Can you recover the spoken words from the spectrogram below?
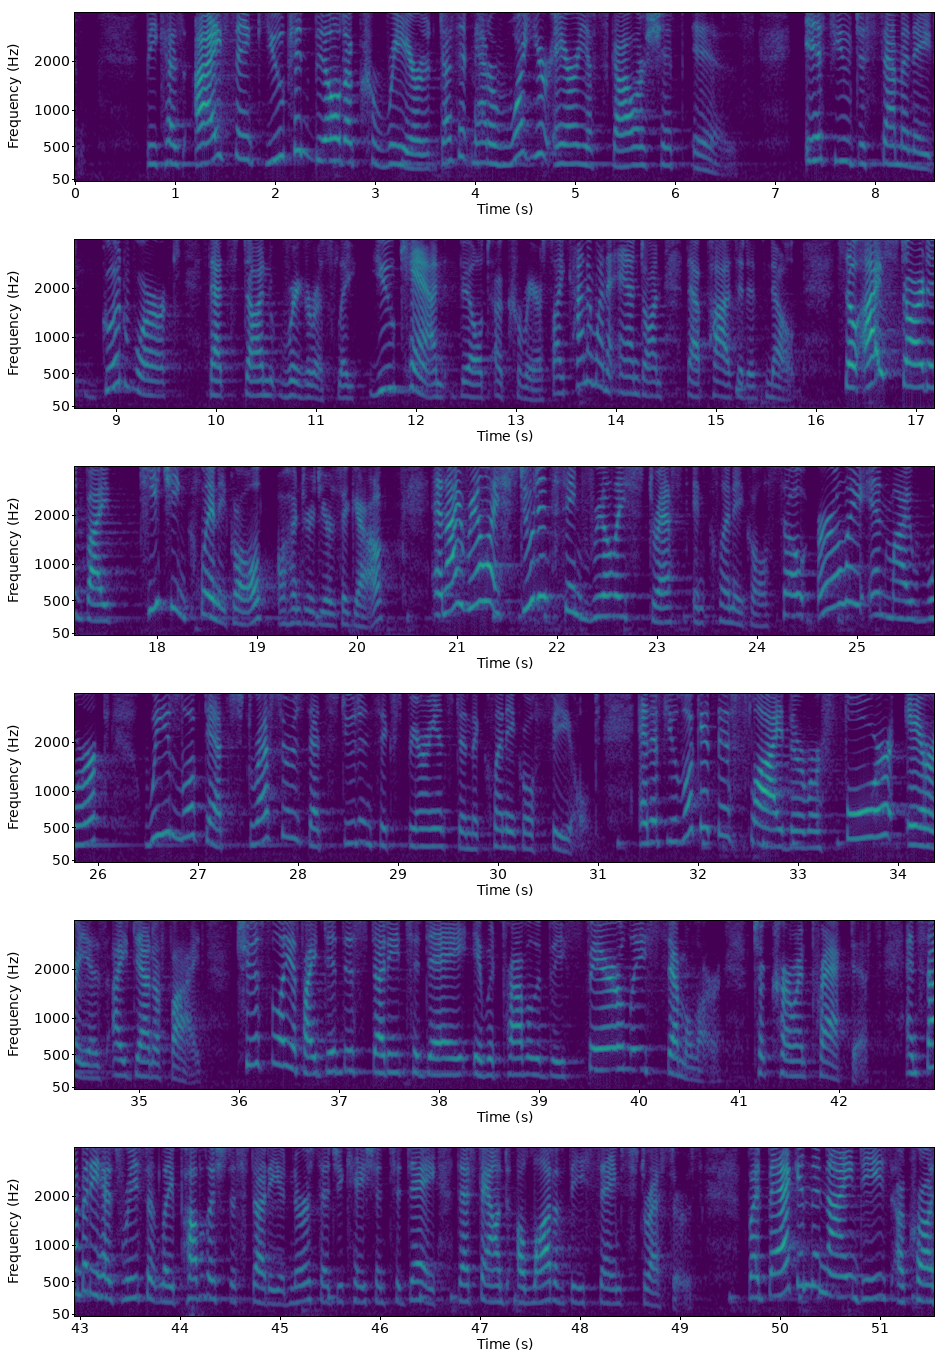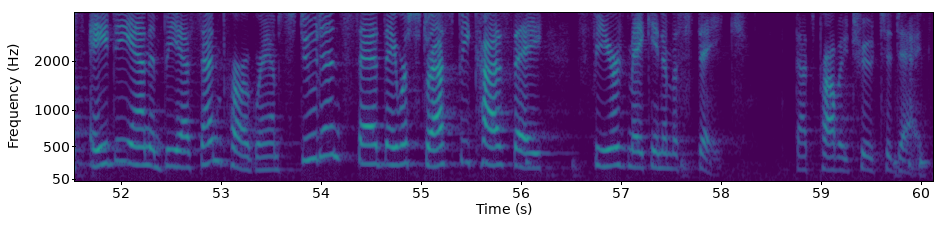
Because I think you can build a career, it doesn't matter what your area of scholarship is, if you disseminate good work that's done rigorously, you can build a career. So I kind of want to end on that positive note. So I started by teaching clinical 100 years ago, and I realized students seemed really stressed in clinical. So early in my work, we looked at stressors that students experienced in the clinical field. And if you look at this slide, there were four areas identified. Truthfully, if I did this study today, it would probably be fairly similar to current practice. And somebody has recently published a study in Nurse Education Today that found a lot of these same stressors. But back in the 90s, across ADN and BSN programs, students said they were stressed because they feared making a mistake. That's probably true today.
